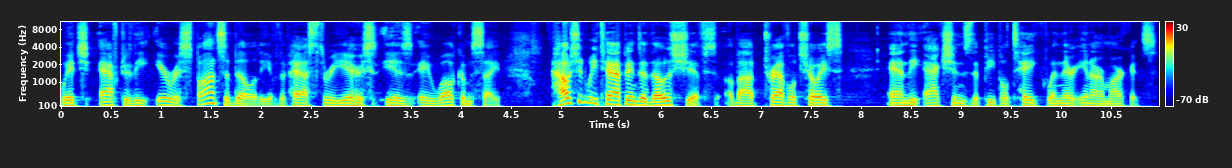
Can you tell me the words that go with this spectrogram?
which, after the irresponsibility of the past three years, is a welcome sight. How should we tap into those shifts about travel choice and the actions that people take when they're in our markets?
